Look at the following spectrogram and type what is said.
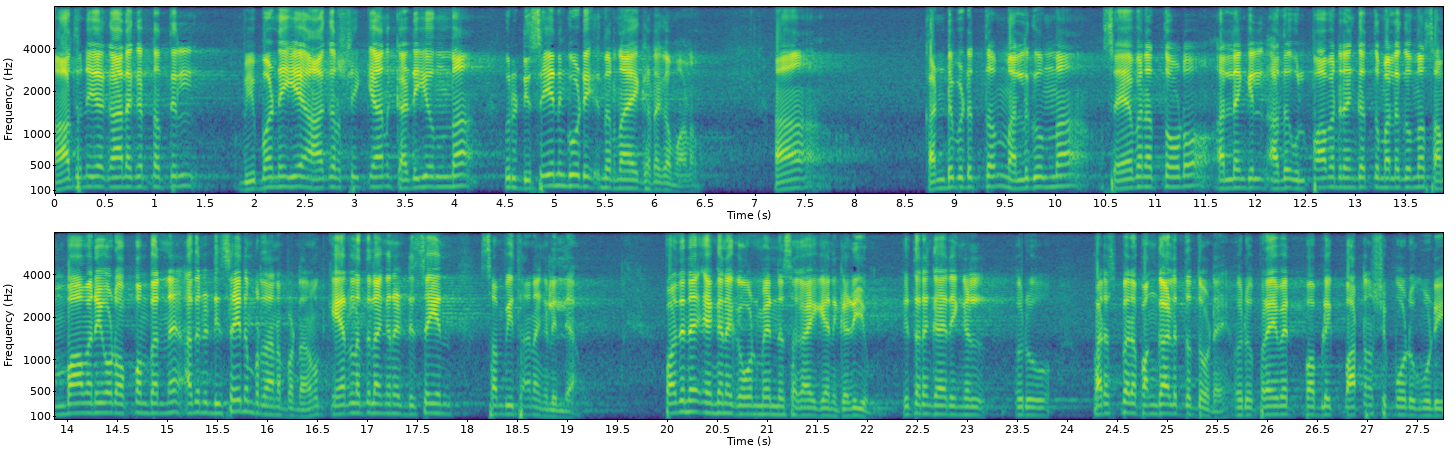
ആധുനിക കാലഘട്ടത്തിൽ വിപണിയെ ആകർഷിക്കാൻ കഴിയുന്ന ഒരു ഡിസൈനും കൂടി നിർണായക ഘടകമാണ്. ആ കണ്ടുപിടുത്തം നൽകുന്ന സേവനത്തോടോ അല്ലെങ്കിൽ അത് ഉൽപാദന രംഗത്ത് നൽകുന്ന സംഭാവനയോടൊപ്പം തന്നെ അതിന് ഡിസൈനും പ്രധാനപ്പെട്ടതാണ്. നമുക്ക് കേരളത്തിൽ അങ്ങനെ ഡിസൈൻ സംവിധാനങ്ങളില്ല. അപ്പോൾ അതിനെ എങ്ങനെ ഗവൺമെന്റിന് സഹായിക്കാൻ കഴിയും? ഇത്തരം കാര്യങ്ങൾ ഒരു പരസ്പര പങ്കാളിത്തത്തോടെ ഒരു പ്രൈവറ്റ് പബ്ലിക് പാർട്ട്ണർഷിപ്പോടുകൂടി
